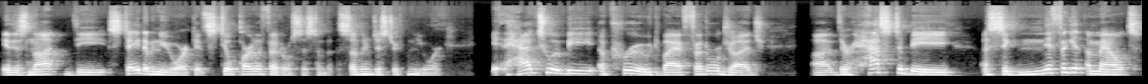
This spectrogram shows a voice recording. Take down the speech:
It is not the state of New York, it's still part of the federal system, but the Southern District of New York. It had to be approved by a federal judge. Uh, there has to be a significant amount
